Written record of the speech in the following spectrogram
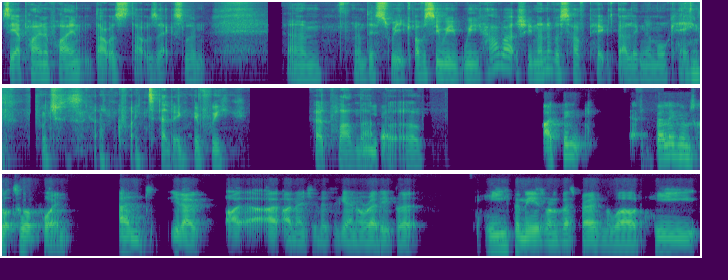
so yeah, pint a pint. That was that was excellent. Um, for this week, obviously we we have actually none of us have picked Bellingham or Kane, which is quite telling if we had planned that. Yeah. But um... I think Bellingham's got to a point, and you know I, I, I mentioned this again already, but he for me is one of the best players in the world. He,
